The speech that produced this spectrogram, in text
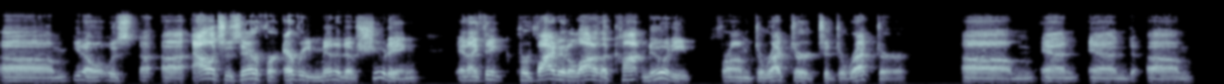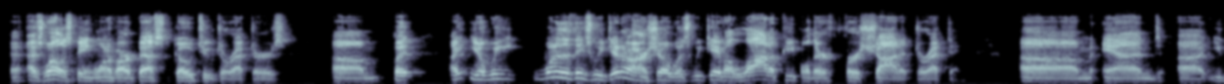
Um, you know, it was uh, uh, Alex was there for every minute of shooting, and I think provided a lot of the continuity from director to director, um, and and um, as well as being one of our best go-to directors. Um, but I, you know, we one of the things we did on our show was we gave a lot of people their first shot at directing, um, and uh, you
